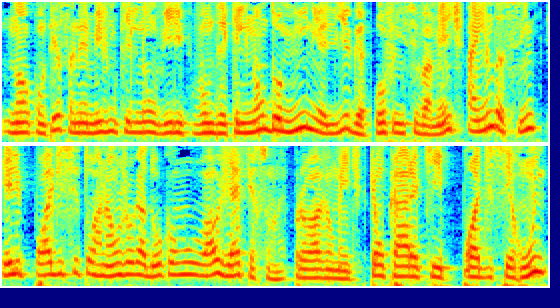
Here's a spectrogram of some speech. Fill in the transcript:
não aconteça, né? Mesmo que ele não vire, vamos dizer que ele não domine a liga ofensivamente, ainda assim ele pode se tornar um jogador como o Al Jefferson, né? Provavelmente. Que é um cara que pode ser ruim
